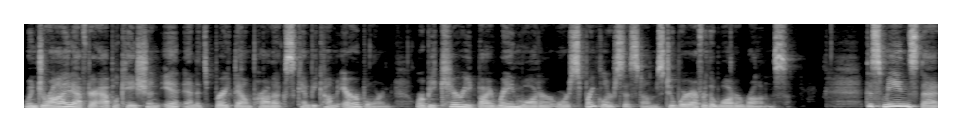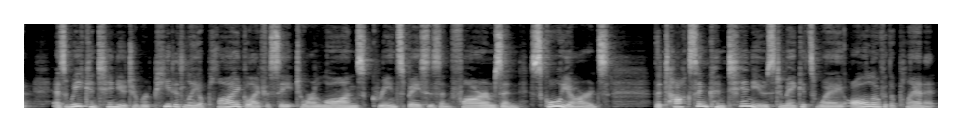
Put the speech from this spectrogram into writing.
When dried after application, it and its breakdown products can become airborne or be carried by rainwater or sprinkler systems to wherever the water runs. This means that as we continue to repeatedly apply glyphosate to our lawns, green spaces, and farms and schoolyards, the toxin continues to make its way all over the planet,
